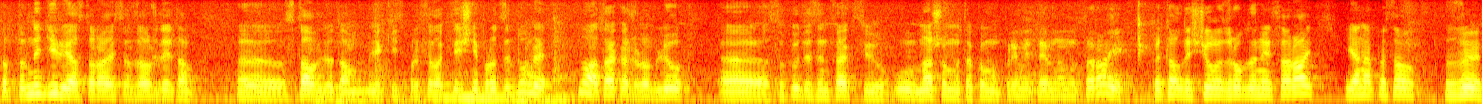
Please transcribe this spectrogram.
Тобто в неділю я стараюся завжди там е, ставлю там якісь профілактичні процедури, ну а також роблю суху дезінфекцію у нашому такому примітивному сараї. Питали, чого зроблений сарай. Я написав з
